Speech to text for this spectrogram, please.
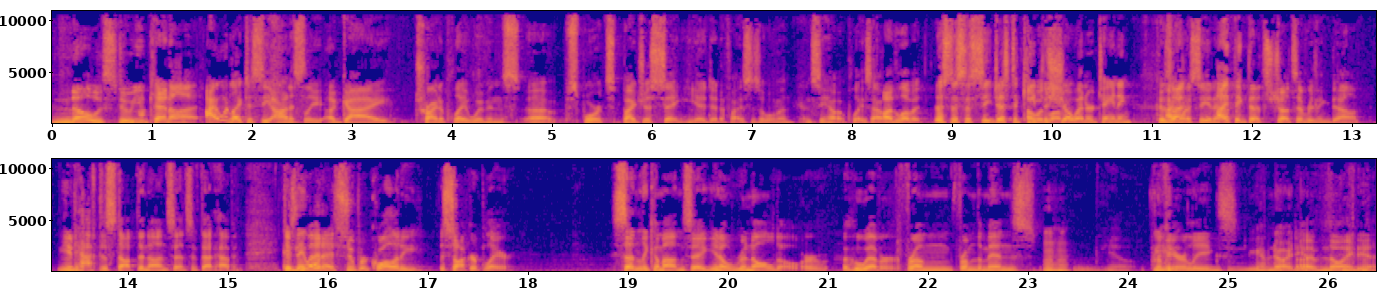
No, Stu, you cannot. I would like to see, honestly, a guy try to play women's uh, sports by just saying he identifies as a woman and see how it plays out. I'd love it. Just to see, just to keep the show it. entertaining. Because I, want to see it. Happen. I think that shuts everything down. You'd have to stop the nonsense if that happened. Because they you had a super quality soccer player suddenly come out and say, you know, Ronaldo or whoever from from the men's, Mm-hmm. you know, Premier Leagues. you have no idea. I have no idea.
